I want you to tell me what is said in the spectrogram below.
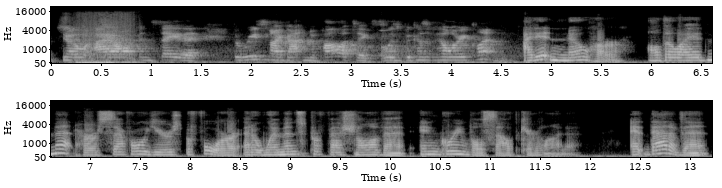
You know, I often say that the reason I got into politics was because of Hillary Clinton. I didn't know her, although I had met her several years before at a women's professional event in Greenville, South Carolina. At that event,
